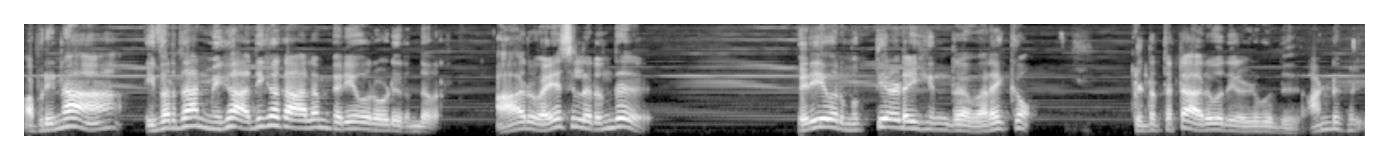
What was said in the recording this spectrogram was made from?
அப்படின்னா இவர்தான் மிக அதிக காலம் பெரியவரோடு இருந்தவர். ஆறு வயசுல பெரியவர் முக்தி அடைகின்ற வரைக்கும் கிட்டத்தட்ட அறுபது எழுபது ஆண்டுகள்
